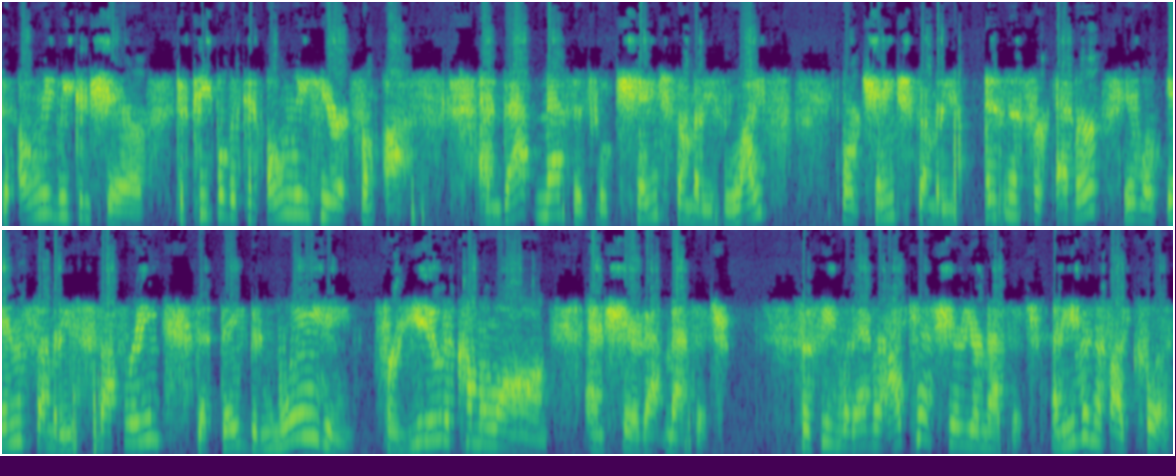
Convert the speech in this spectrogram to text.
that only we can share to people that can only hear it from us. And that message will change somebody's life or change somebody's business forever. It will end somebody's suffering that they've been waiting for you to come along and share that message. So see, whatever, I can't share your message. And even if I could,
